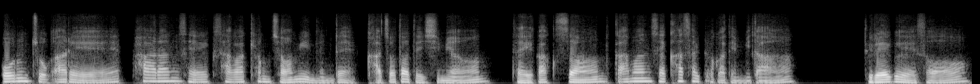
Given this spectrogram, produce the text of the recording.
오른쪽 아래에 파란색 사각형 점이 있는데 가져다 대시면 대각선 까만색 화살표가 됩니다. 드래그해서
